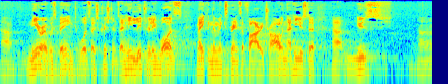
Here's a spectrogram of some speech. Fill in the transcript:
uh, Nero was being towards those Christians. And he literally was making them experience a fiery trial, in that he used to uh, use. Uh,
